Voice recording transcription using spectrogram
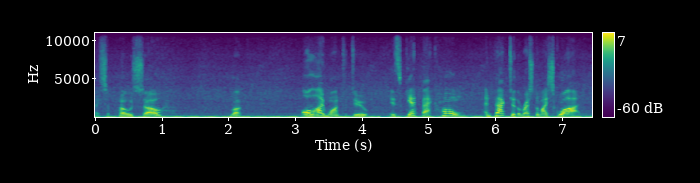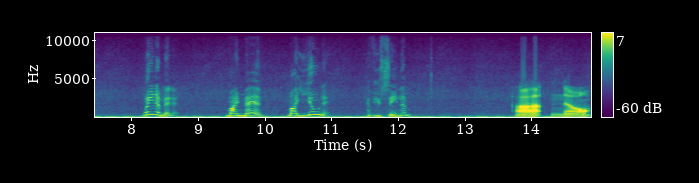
I suppose so. Look, all I want to do is get back home and back to the rest of my squad. Wait a minute. My men, my unit. Have you seen them? Uh, no.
